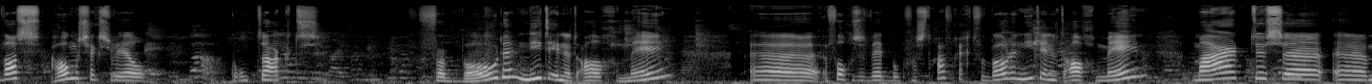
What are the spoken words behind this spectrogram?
was homoseksueel contact verboden, niet in het algemeen. Eh, volgens het wetboek van strafrecht verboden, niet in het algemeen. Maar tussen ehm,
